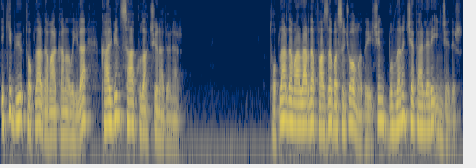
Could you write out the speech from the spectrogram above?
iki büyük toplar damar kanalıyla kalbin sağ kulakçığına döner. Toplar damarlarda fazla basınç olmadığı için bunların çeperleri incedir.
